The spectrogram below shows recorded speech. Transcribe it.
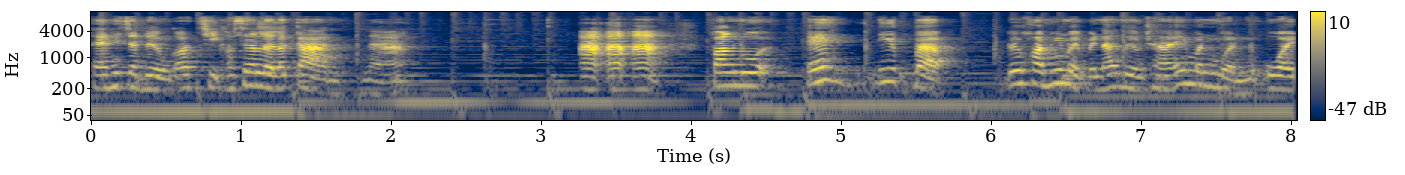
แทนที่จะดื่มก็ฉีดเข้าเส้นเลยละกันนะอะอะอะฟังดูเอ๊ะนี่แบบด้วยความที่หน่วยเป็นนักดื่มชาเอ๊ะมันเหมือนอวย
